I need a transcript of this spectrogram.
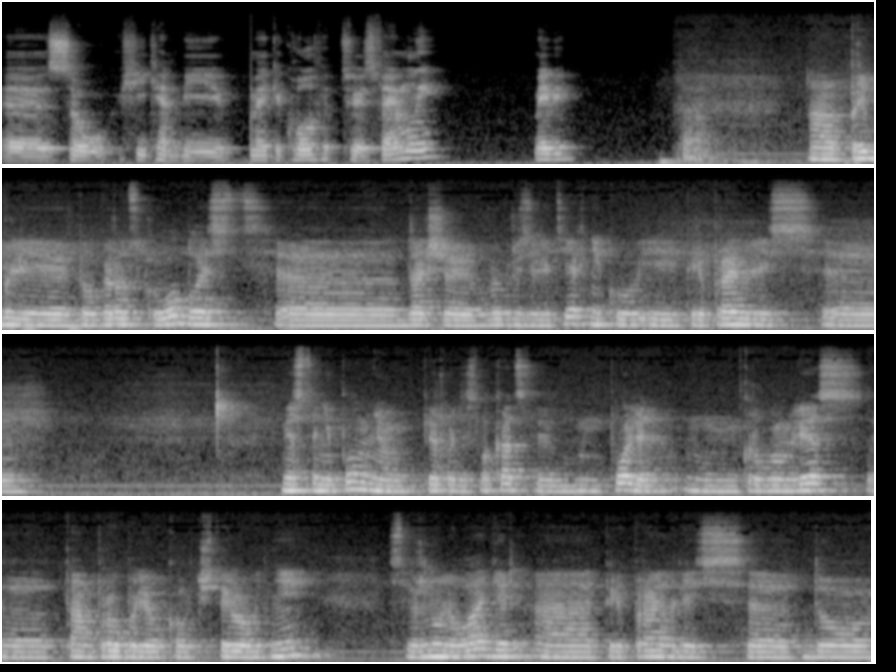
uh, so he can be make a call to his family, maybe. Да. А, Прибыли в Белгородскую область, э, дальше выгрузили технику и переправились, э, место не помню, первая дислокация, м, поле, кругом лес, э, там пробыли около четырех дней, свернули лагерь, переправились до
